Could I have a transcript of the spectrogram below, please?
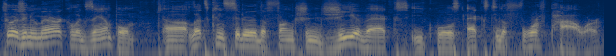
So as a numerical example, uh, let's consider the function g of x equals x to the fourth power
